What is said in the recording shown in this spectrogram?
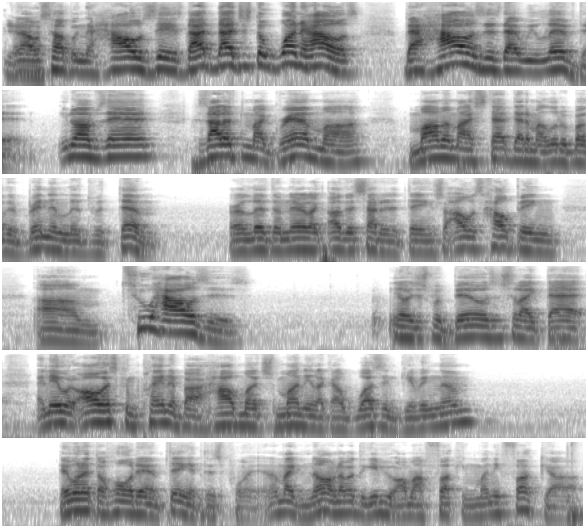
Yeah. And I was helping the houses, not not just the one house, the houses that we lived in. You know what I'm saying? Because I lived with my grandma, mom and my stepdad and my little brother Brendan lived with them, or lived on their like other side of the thing. So I was helping um, two houses, you know, just with bills and shit like that. And they would always complain about how much money like I wasn't giving them. They wanted the whole damn thing at this point. And I'm like, no, I'm not about to give you all my fucking money. Fuck y'all.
